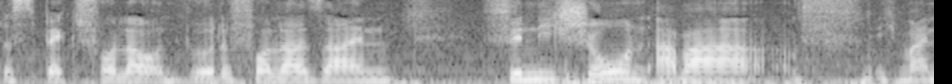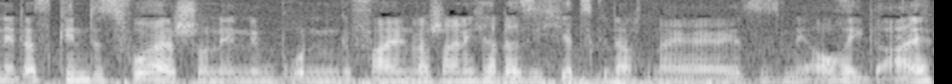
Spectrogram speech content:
respektvoller und würdevoller sein. Finde ich schon, aber ich meine, das Kind ist vorher schon in den Brunnen gefallen. Wahrscheinlich hat er sich jetzt gedacht, naja, jetzt ist mir auch egal.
